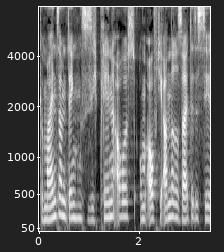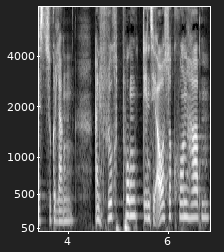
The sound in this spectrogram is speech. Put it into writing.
Gemeinsam denken sie sich Pläne aus, um auf die andere Seite des Sees zu gelangen. Ein Fluchtpunkt, den sie auserkoren haben,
